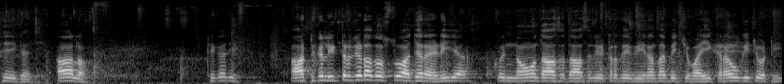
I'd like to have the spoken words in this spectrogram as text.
ਠੀਕ ਹੈ ਜੀ। ਆ ਲਓ। ਠੀਕ ਹੈ ਜੀ। 8 ਲੀਟਰ ਜਿਹੜਾ ਦੋਸਤੋ ਅੱਜ ਰੈਡੀ ਆ ਕੋਈ 9 10 10 ਲੀਟਰ ਦੇ ਵੀਰਾਂ ਦਾ ਵੀ ਚਵਾਈ ਕਰਾਊਗੀ ਝੋਟੀ।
